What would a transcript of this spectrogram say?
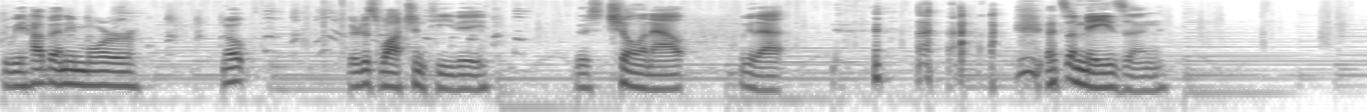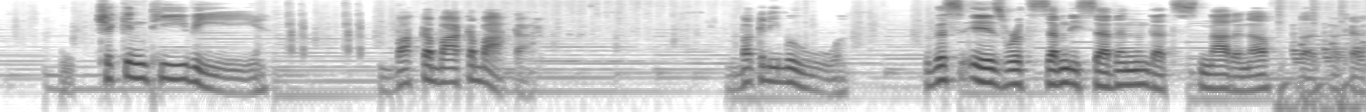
Do we have any more? Nope. They're just watching TV. They're just chilling out. Look at that. That's amazing. Chicken TV. Baka baka baka. Buckety boo. This is worth 77. That's not enough, but okay.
